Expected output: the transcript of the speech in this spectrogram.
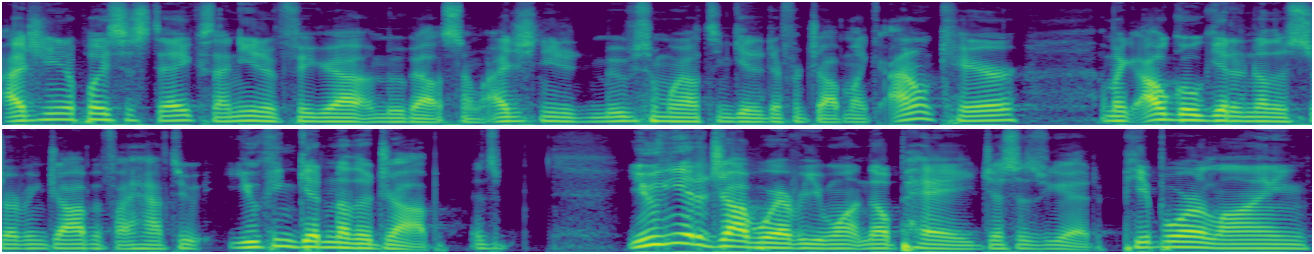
I just need a place to stay because I need to figure out and move out somewhere. I just need to move somewhere else and get a different job. I'm like, I don't care. I'm like, I'll go get another serving job if I have to. You can get another job. It's you can get a job wherever you want. And they'll pay just as good. People are lying.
